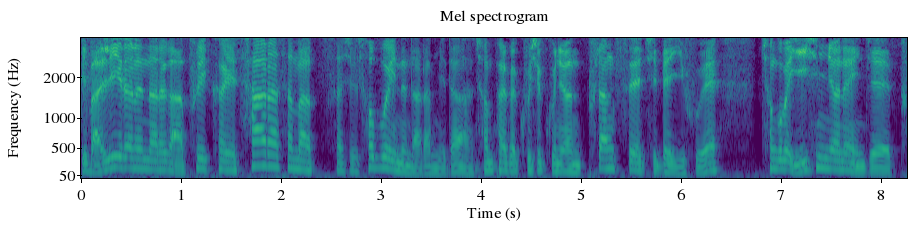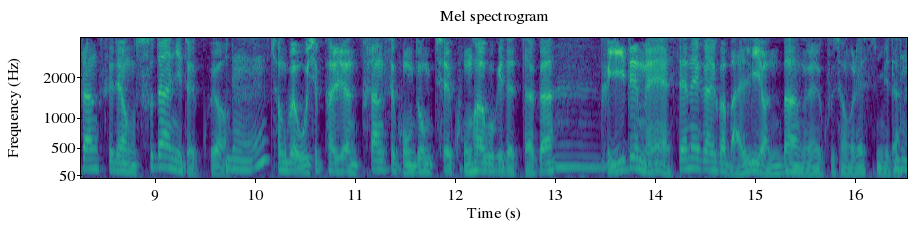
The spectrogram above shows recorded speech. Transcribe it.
이 말리라는 나라가 아프리카의 사하라 사막 사실 서부에 있는 나라입니다. 1899년 프랑스의 지배 이후에 1920년에 이제 프랑스령 수단이 됐고요. 네. 1958년 프랑스 공동체 공화국이 됐다가 음. 그 이듬해 세네갈과 말리 연방을 구성을 했습니다. 네.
